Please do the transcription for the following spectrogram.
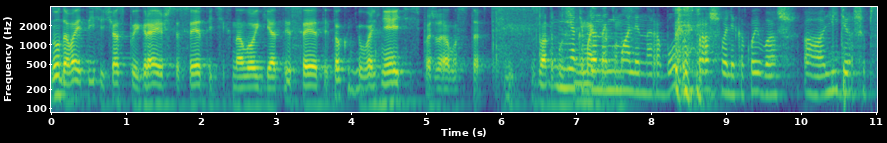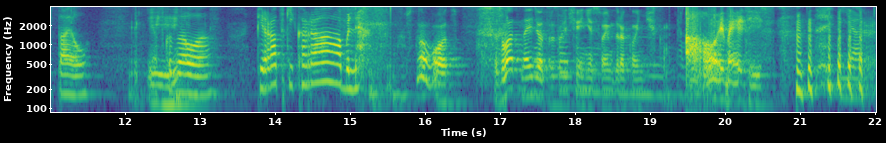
ну, давай ты сейчас поиграешься с этой технологией, а ты с этой. Только не увольняйтесь, пожалуйста. Злата больше Меня когда нанимали на работу, спрашивали, какой ваш лидершип стайл. Я сказала, пиратский корабль. Ну вот. Злат найдет Вот развлечение поэтому- своим дракончиком. Ой, Мэтис! Я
